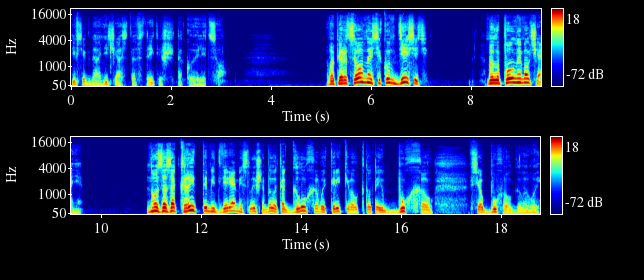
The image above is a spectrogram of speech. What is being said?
Не всегда, не часто встретишь такое лицо. В операционной секунд десять было полное молчание но за закрытыми дверями слышно было, как глухо выкрикивал кто-то и бухал, все бухал головой.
